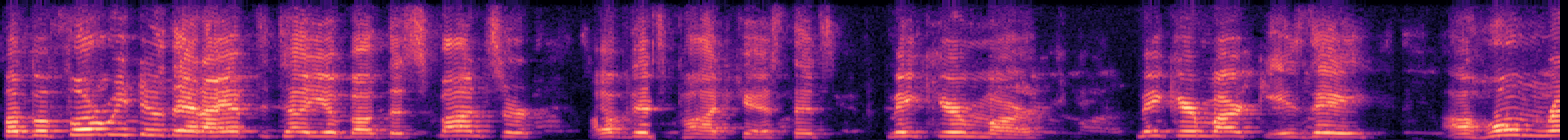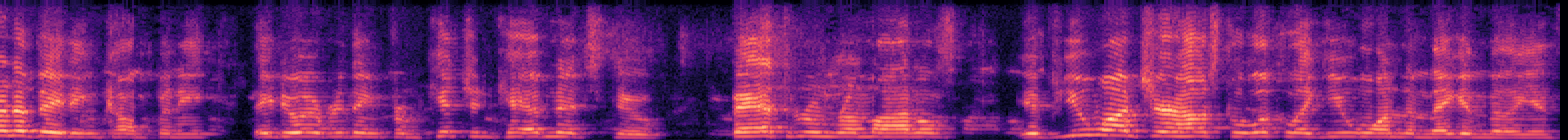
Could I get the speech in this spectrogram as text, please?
but before we do that, I have to tell you about the sponsor of this podcast. That's Make Your Mark. Make Your Mark is a, a home renovating company. They do everything from kitchen cabinets to bathroom remodels. If you want your house to look like you won the Mega Millions,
